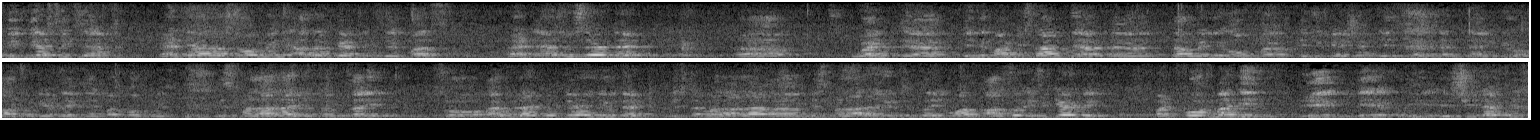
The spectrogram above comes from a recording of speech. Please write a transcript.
MBBS exams. And there are so many other great examples. And as you said that. Uh, when uh, in the Pakistan, there uh, the value of uh, education is less than, and you also gave the example of Miss, Malala Yousafzai. So I would like to tell you that Mr. Malala, uh, Miss Malala Yousafzai was also educated, but for money, he, he, he she left his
